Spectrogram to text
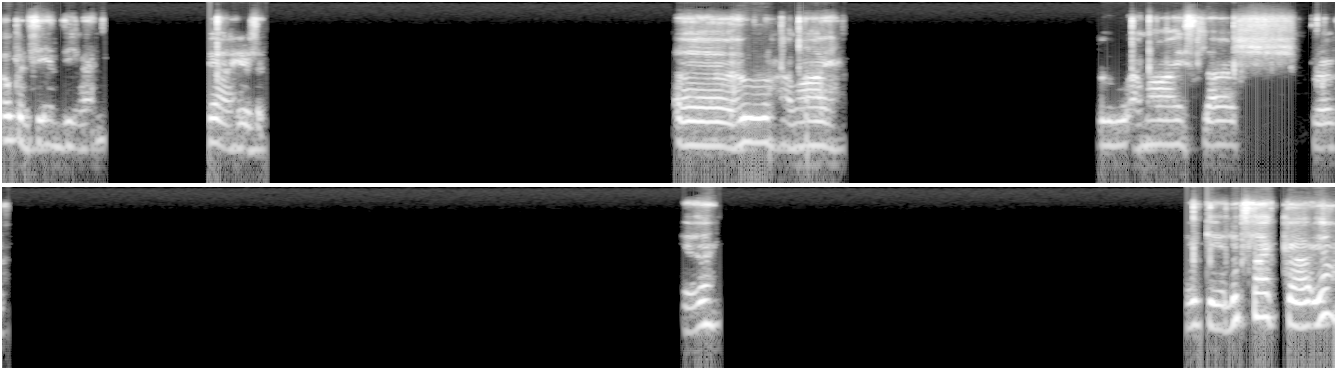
open CMD, man. Yeah, here's it. Uh, who am I? Who am I? Slash prof. Yeah. Okay, looks like, uh, yeah,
